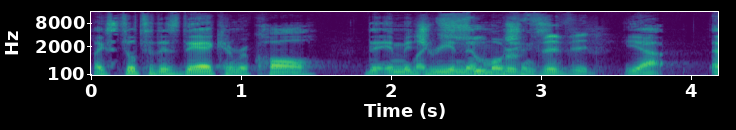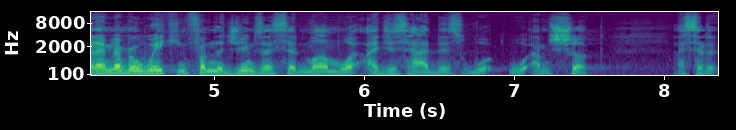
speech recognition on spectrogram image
Like still to this day, I can recall the imagery Like and the emotions. vivid. Yeah. And I remember waking from the dreams. I said, "Mom, what? I just had this. What, what- I'm shook." I said,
